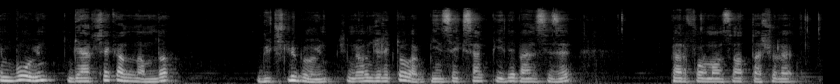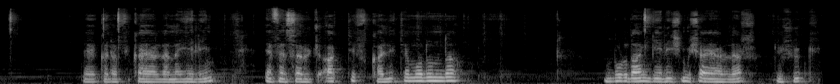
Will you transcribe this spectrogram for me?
Şimdi bu oyun gerçek anlamda güçlü bir oyun. Şimdi öncelikli olarak 1080p'de ben size performansı hatta şöyle e, grafik ayarlarına geleyim. FSR3 aktif kalite modunda. Buradan gelişmiş ayarlar düşük.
